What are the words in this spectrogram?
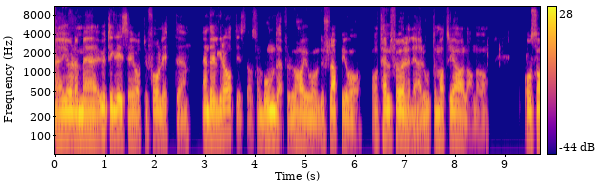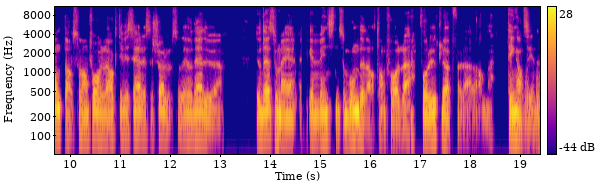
eh, gjør det med utegris, er jo at du får litt eh, en del gratis da, som bonde. For du, har jo, du slipper jo å, å tilføre de her rotematerialene. og og sånt, da, så han får aktivisere seg sjøl. Så det er jo det du det er jo det som er gevinsten som bonde, da, at han får, eh, får utløp for det, han, tingene sine.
